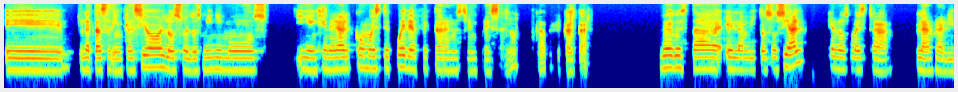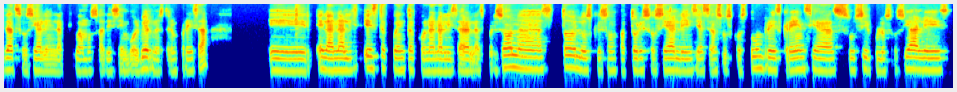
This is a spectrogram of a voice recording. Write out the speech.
eh, la tasa de inflación, los sueldos mínimos y en general cómo este puede afectar a nuestra empresa, ¿no? Cabe recalcar. Luego está el ámbito social, que nos muestra la realidad social en la que vamos a desenvolver nuestra empresa. Eh, esta cuenta con analizar a las personas, todos los que son factores sociales, ya sean sus costumbres, creencias, sus círculos sociales,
